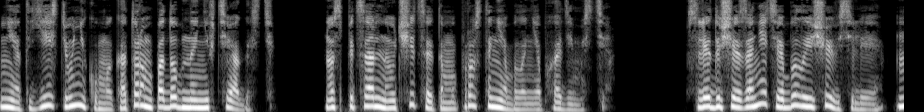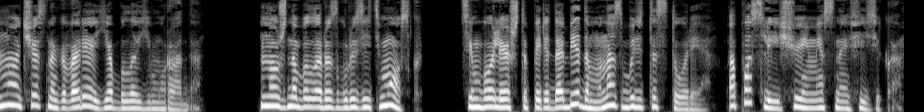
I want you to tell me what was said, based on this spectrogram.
Нет, есть уникумы, которым подобная не в тягость. Но специально учиться этому просто не было необходимости. Следующее занятие было еще веселее, но, честно говоря, я была ему рада. Нужно было разгрузить мозг, тем более, что перед обедом у нас будет история, а после еще и местная физика.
